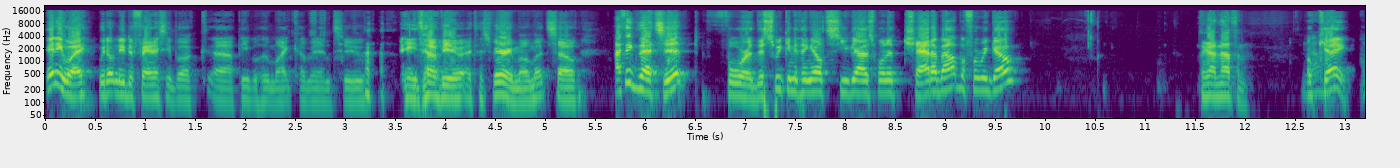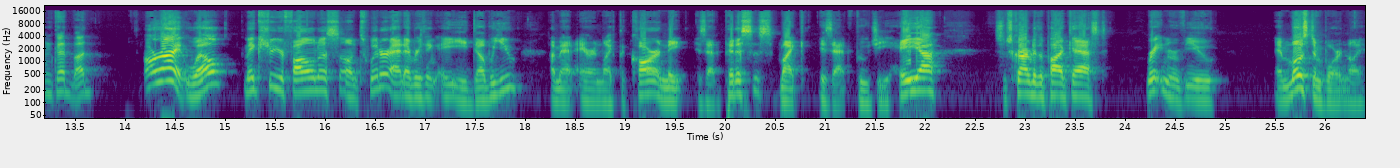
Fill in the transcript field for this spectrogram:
Anyway, we don't need to fantasy book uh, people who might come into AEW at this very moment. So I think that's it for this week. Anything else you guys want to chat about before we go? I got nothing. No, okay. I'm good, bud. All right. Well, make sure you're following us on Twitter at everything AEW. I'm at Aaron like the car. Nate is at Epitasis. Mike is at Fuji Heya. Subscribe to the podcast, rate and review, and most importantly,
